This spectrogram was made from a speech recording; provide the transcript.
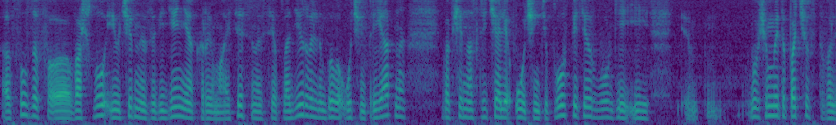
э, СУЗов а, вошло и учебное заведение Крыма. Естественно, все аплодировали, было очень приятно. Вообще нас встречали очень тепло в Петербурге, и в общем, мы это почувствовали.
